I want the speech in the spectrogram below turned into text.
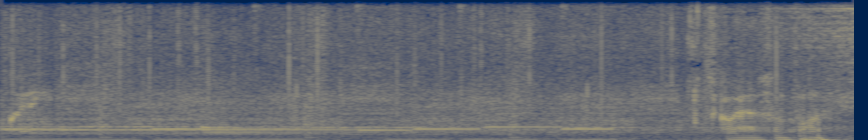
Okay. Let's go have some fun.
